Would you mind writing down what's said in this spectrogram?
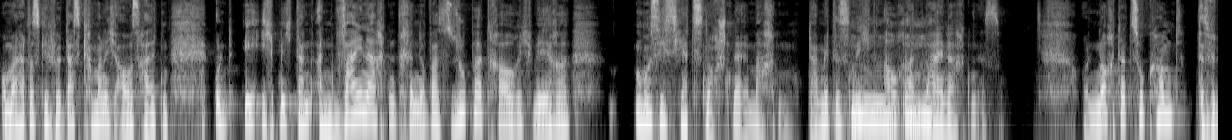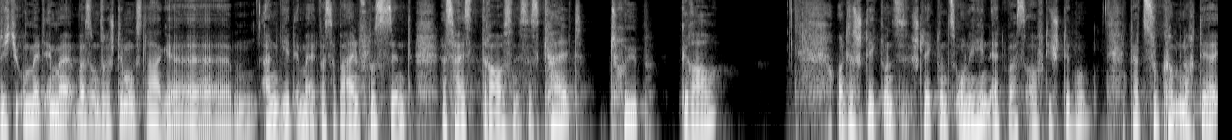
und man hat das Gefühl, das kann man nicht aushalten. Und ehe ich mich dann an Weihnachten trenne, was super traurig wäre, muss ich es jetzt noch schnell machen, damit es nicht mhm. auch an mhm. Weihnachten ist. Und noch dazu kommt, dass wir durch die Umwelt immer, was unsere Stimmungslage äh, angeht, immer etwas beeinflusst sind. Das heißt, draußen ist es kalt, trüb, grau. Und das schlägt uns, schlägt uns ohnehin etwas auf die Stimmung. Dazu kommt noch der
